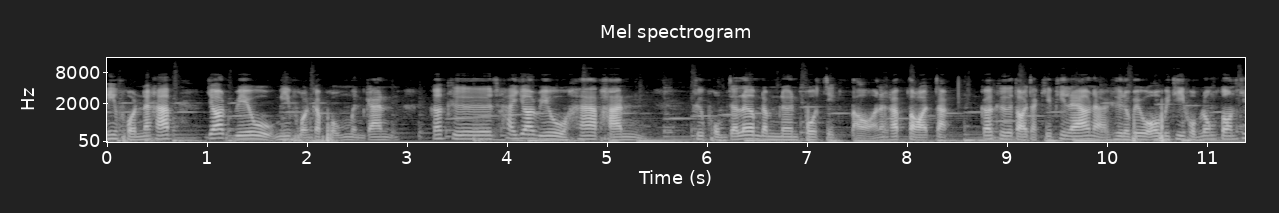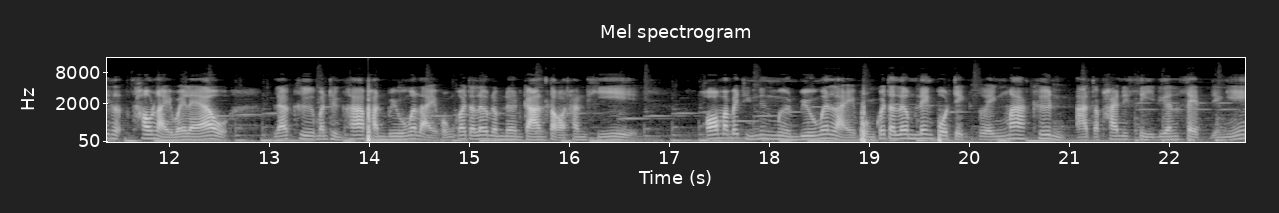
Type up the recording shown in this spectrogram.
มีผลนะครับ ยอดวิวมีผลกับผมเหมือนกัน ก็คือถ้ายอดวิว 5,000 คือผมจะเริ่มดำเนินโปรเจกต์ต่อนะครับ ต่อจาก ก็คือต่อจากคลิปที่แล้วนะคือ WOVT ผมลงต้นที่เท่าไหร่ไว้แล้ว แล้วคือมันถึง 5,000 วิวเมื่อไหร่ ผมก็จะเริ่มดำเนินการต่อทันทีพอมันไปถึง 10,000 วิวเมื่อไหร่ ผมก็จะเริ่มเร่งโปรเจกต์ตัวเองมากขึ้น อาจจะภายใน 4 เดือนเสร็จอย่างนี้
